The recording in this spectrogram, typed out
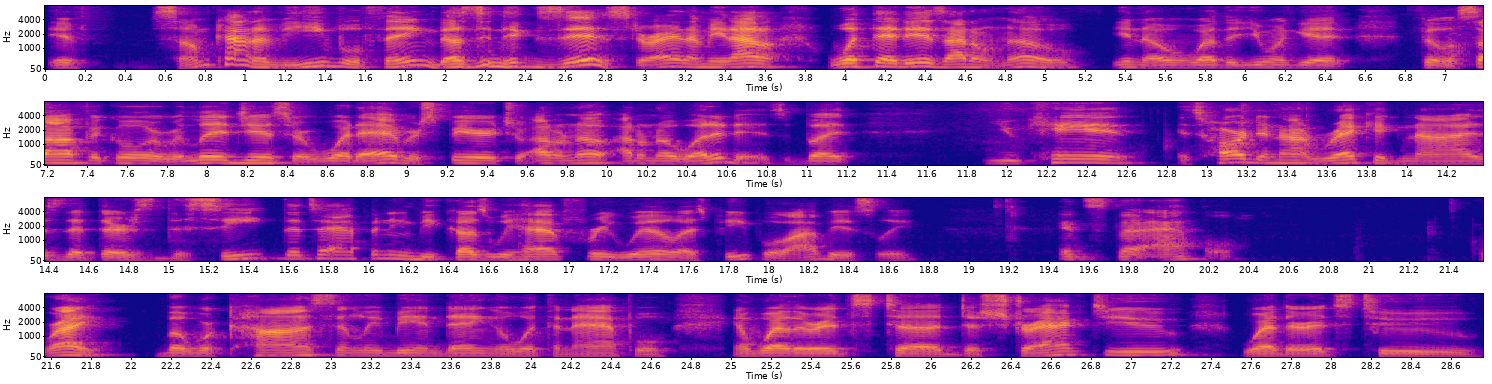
if some kind of evil thing doesn't exist right? I mean i don't what that is i don't know you know whether you want to get philosophical or religious or whatever spiritual i don't know i don't know what it is but you can't it's hard to not recognize that there's deceit that's happening because we have free will as people obviously It's the apple. Right. But we're constantly being dangled with an apple. And whether it's to distract you, whether it's to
